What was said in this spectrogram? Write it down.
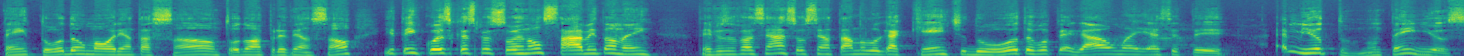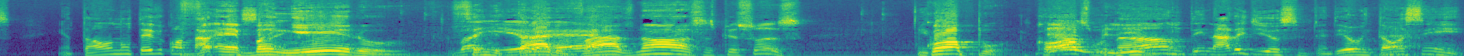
Tem toda uma orientação, toda uma prevenção e tem coisas que as pessoas não sabem também. Tem pessoas que falam assim: ah, se eu sentar no lugar quente do outro, eu vou pegar uma IST. É mito, não tem isso. Então não teve contato é, com banheiro, banheiro, sanitário, é... vaso. Nossa, as pessoas Copo. Copo, não, não tem nada disso, entendeu? Então, é. assim,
